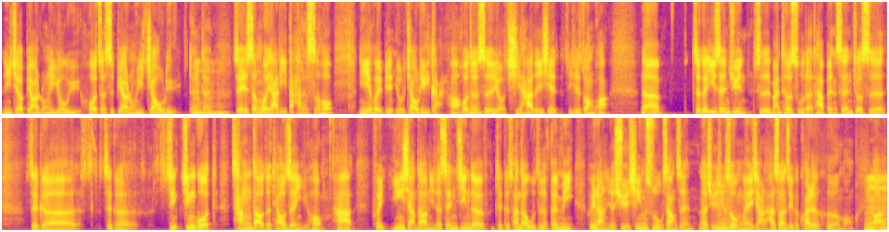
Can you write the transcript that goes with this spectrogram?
你就比较容易忧郁，或者是比较容易焦虑等等。所以生活压力大的时候，你也会别有焦虑感啊，或者是有其他的一些一些状况。那这个益生菌是蛮特殊的，它本身就是这个这个经经过肠道的调整以后，它会影响到你的神经的这个传导物质的分泌，会让你的血清素上升。那血清素我们也讲了，它算是一个快乐荷尔蒙嗯啊。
